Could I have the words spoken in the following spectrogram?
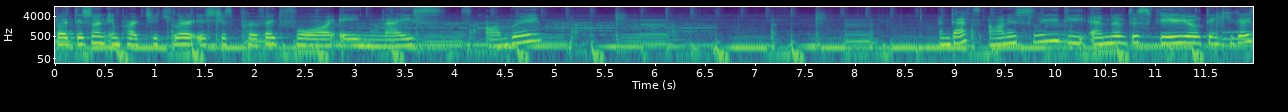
but this one in particular is just perfect for a nice ombre And that's honestly the end of this video. Thank you guys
